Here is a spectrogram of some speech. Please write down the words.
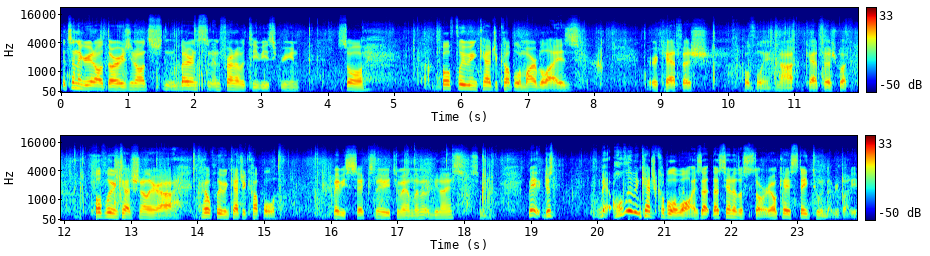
it's in the great outdoors. You know, it's better than sitting in front of a TV screen. So, hopefully we can catch a couple of marble eyes or catfish. Hopefully not catfish, but hopefully we can catch another. Uh, hopefully we can catch a couple, maybe six, maybe two-man limit would be nice. So maybe just hopefully we can catch a couple of walleyes. That that's the end of the story. Okay, stay tuned, everybody.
